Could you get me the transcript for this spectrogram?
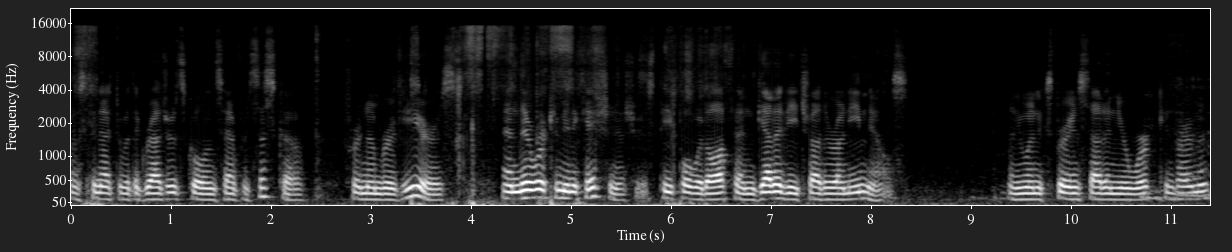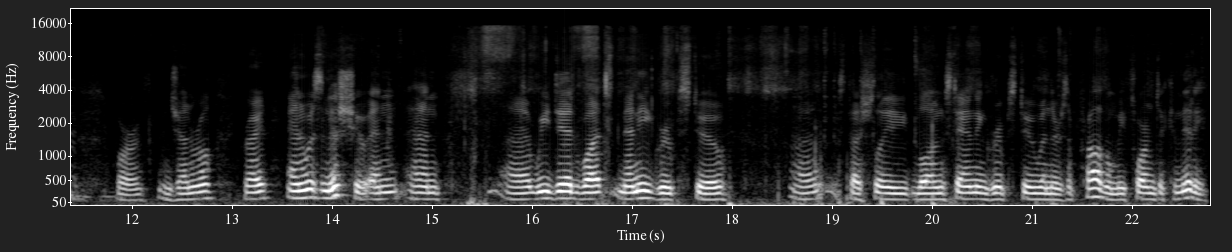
was connected with a graduate school in San Francisco for a number of years, and there were communication issues. People would often get at each other on emails. Anyone experienced that in your work environment or in general, right? And it was an issue, and and uh, we did what many groups do, uh, especially long-standing groups do when there's a problem. We formed a committee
